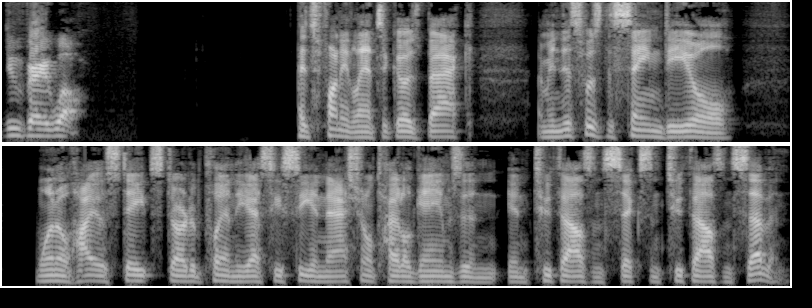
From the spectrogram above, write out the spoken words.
do very well. It's funny, Lance. It goes back. I mean, this was the same deal when Ohio State started playing the SEC and national title games in in 2006 and 2007.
